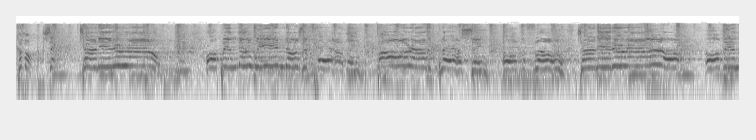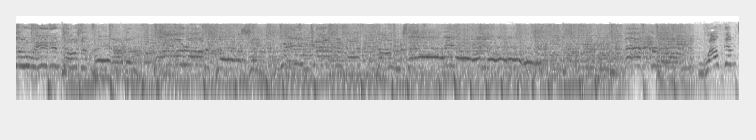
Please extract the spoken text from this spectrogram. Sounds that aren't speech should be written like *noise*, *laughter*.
Come on, say, turn it around. Open the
